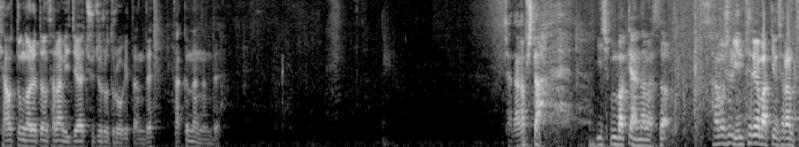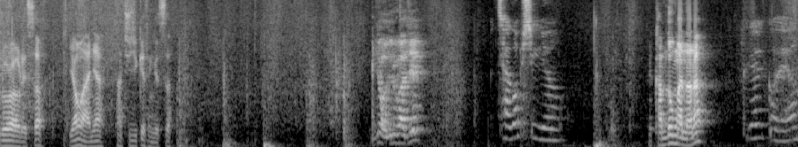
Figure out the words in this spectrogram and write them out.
갸우뚱거렸던 사람 이제야 주주로 들어오겠다는데 다 끝났는데. 자 나갑시다 20분밖에 안 남았어 사무실 인테리어 맡긴 사람 들어오라 그랬어 영 아니야 다 뒤집게 생겼어 이제 어디로 가지? 작업실요. 감독 만나나? 할 거예요.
